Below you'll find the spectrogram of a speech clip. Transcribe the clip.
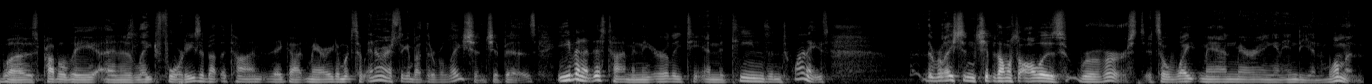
was probably in his late 40s about the time they got married. And what's so interesting about their relationship is, even at this time in the early te- in the teens and 20s, the relationship is almost always reversed. It's a white man marrying an Indian woman.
